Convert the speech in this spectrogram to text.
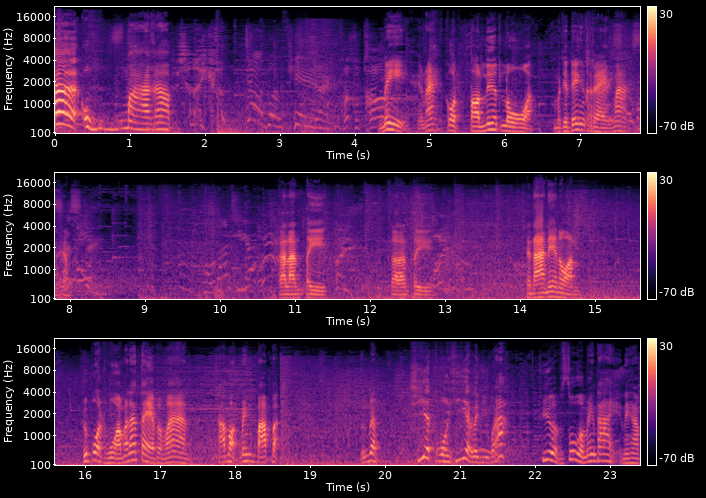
อร์โอ้มาครับ นี่เห็นไหมกดตอนเลือดโลอะ มันจะเด้งแรงมากนะครับ การันตี การันตี ชนะแน่นอน คือปวดหัวมาตั้งแต่แบบว่าชาร์ลอตแม่งบัฟอะหมือแบบเฮี้ยตัวเฮี้ยอะไรดีวะ ที่แบบสู้กับแม่งได้นะครับ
